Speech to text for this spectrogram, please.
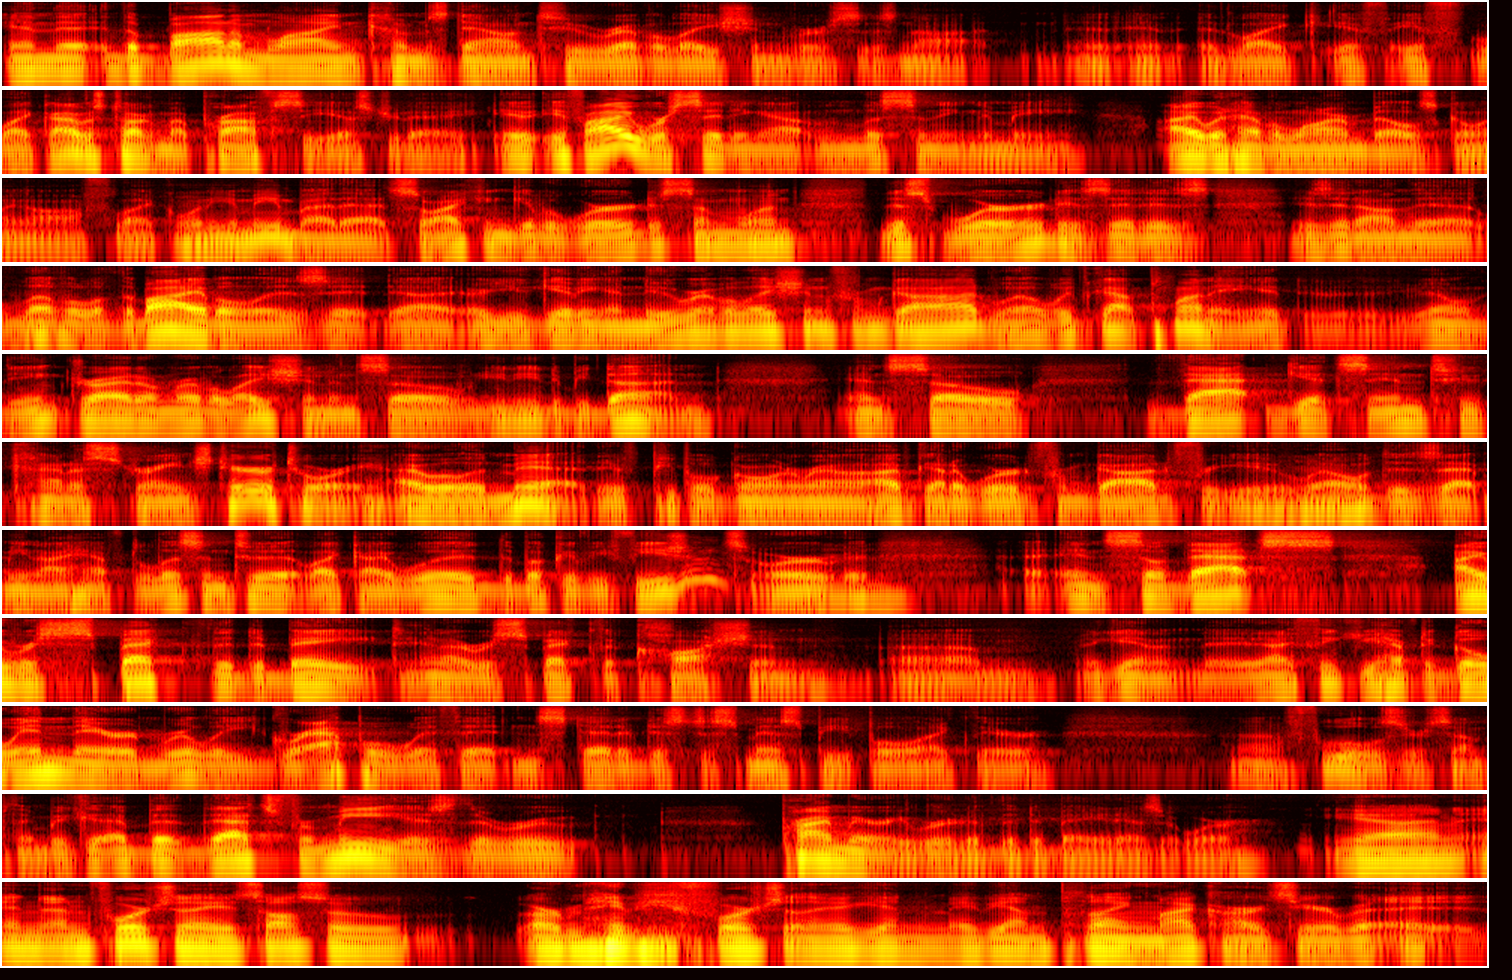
and the the bottom line comes down to revelation versus not. And- and- and like if if like I was talking about prophecy yesterday, if, if I were sitting out and listening to me, I would have alarm bells going off. Like, what do you mm. mean by that? So I can give a word to someone. This word is it is is it on the level of the Bible? Is it uh, are you giving a new revelation from God? Well, we've got plenty. It, you know, the ink dried on Revelation, and so you need to be done. And so that gets into kind of strange territory. I will admit, if people are going around, I've got a word from God for you. Well, mm-hmm. does that mean I have to listen to it like I would the book of Ephesians, or? Mm-hmm. And so that's I respect the debate and I respect the caution. Um, again, I think you have to go in there and really grapple with it instead of just dismiss people like they're uh, fools or something. Because, but that's for me is the root, primary root of the debate, as it were. Yeah, and, and unfortunately, it's also, or maybe fortunately, again, maybe I'm playing my cards here, but it,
